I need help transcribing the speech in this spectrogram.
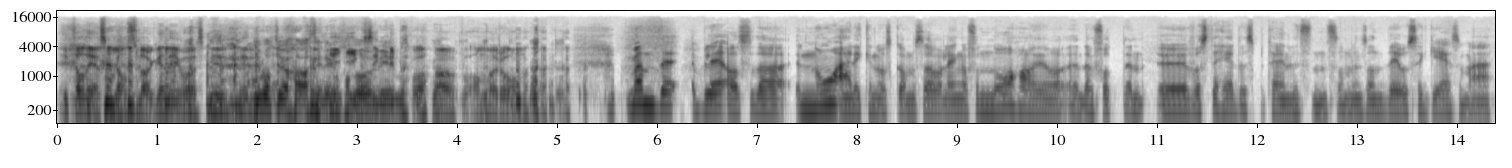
Italienske landslaget, de, var, De de måtte jo ha tilgang på gikk noe vin. sikkert på, på Amarone. Men det ble altså da Nå er det ikke noe å skamme seg over lenger, for nå har jo den fått den øverste hedersbetegnelsen som en sånn DOCG, som er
